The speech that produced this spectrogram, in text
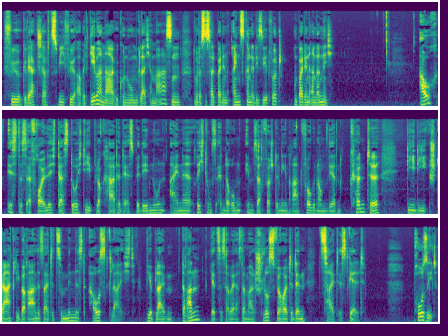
für gewerkschafts- wie für arbeitgebernahe Ökonomen gleichermaßen, nur dass es halt bei den einen skandalisiert wird und bei den anderen nicht. Auch ist es erfreulich, dass durch die Blockade der SPD nun eine Richtungsänderung im Sachverständigenrat vorgenommen werden könnte, die die stark liberale Seite zumindest ausgleicht. Wir bleiben dran. Jetzt ist aber erst einmal Schluss für heute, denn Zeit ist Geld. Prosit.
